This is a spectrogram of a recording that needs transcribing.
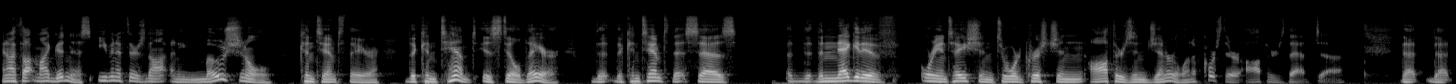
And I thought, my goodness, even if there's not an emotional contempt there, the contempt is still there. The, the contempt that says the, the negative orientation toward Christian authors in general. And of course, there are authors that, uh, that, that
